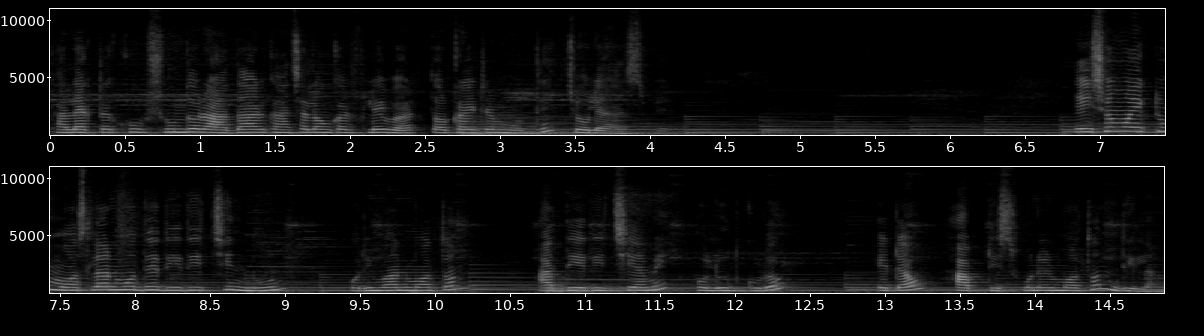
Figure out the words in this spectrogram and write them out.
তাহলে একটা খুব সুন্দর আদা আর কাঁচা লঙ্কার ফ্লেভার তরকারিটার মধ্যে চলে আসবে। এই সময় একটু মশলার মধ্যে দিয়ে দিচ্ছি নুন, পরিমাণ মতন, আর দিয়ে দিচ্ছি আমি হলুদ গুঁড়ো। এটাও হাফ টিস্পুনের মতন দিলাম।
